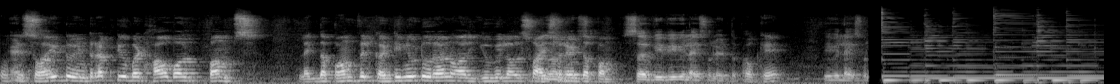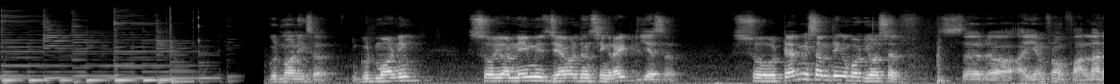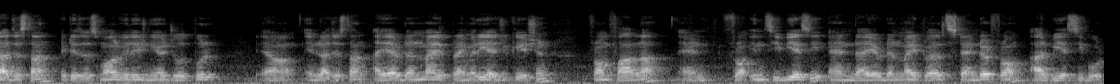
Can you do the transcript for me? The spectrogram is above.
Okay, sorry to interrupt you, but how about pumps? Like the pump will continue to run, or you will also no, isolate no, the pump? Sir, we, we will isolate the pump. Okay. We will isolate. Good morning, sir. Good morning. So your name is Jaivardhan Singh, right? Yes, sir. So tell me something about yourself. Sir, uh, I am from Falna, Rajasthan. It is a small village near Jodhpur uh, in Rajasthan. I have done my primary education from Falna and from in CBSE and I have done my 12th standard from RBSE board.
